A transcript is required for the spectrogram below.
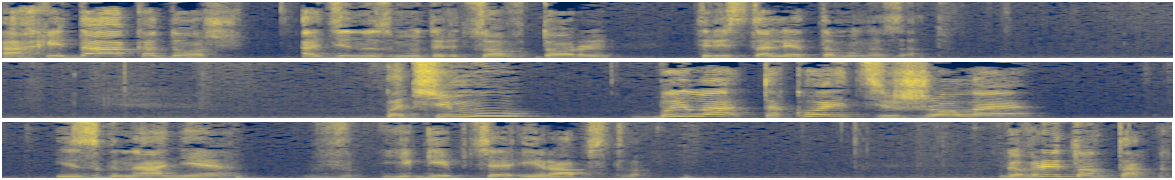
Ахида Кадош, один из мудрецов Торы, 300 лет тому назад. Почему было такое тяжелое изгнания в Египте и рабства. Говорит он так.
